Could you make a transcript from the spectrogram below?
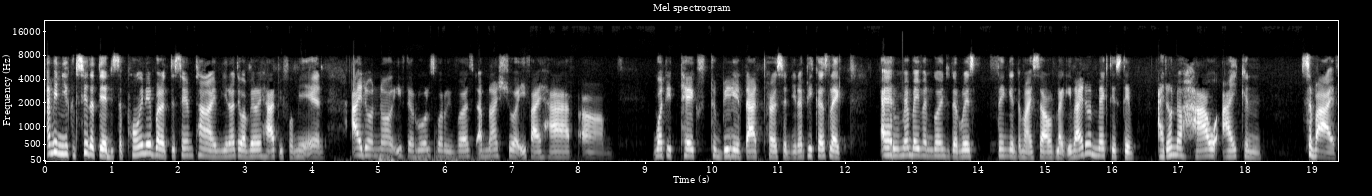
I mean, you could see that they're disappointed, but at the same time, you know, they were very happy for me. And I don't know if the roles were reversed. I'm not sure if I have um, what it takes to be that person, you know, because like I remember even going to the race thinking to myself, like, if I don't make this team, I don't know how I can survive.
